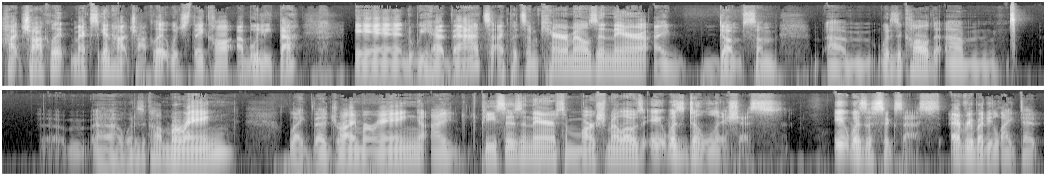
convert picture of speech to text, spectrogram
hot chocolate, Mexican hot chocolate, which they call abuelita. And we had that. I put some caramels in there. I dumped some um, what is it called? Um, uh, what is it called? Meringue, like the dry meringue. I pieces in there, some marshmallows. It was delicious. It was a success. Everybody liked it,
